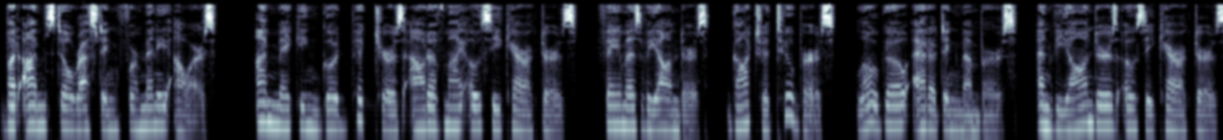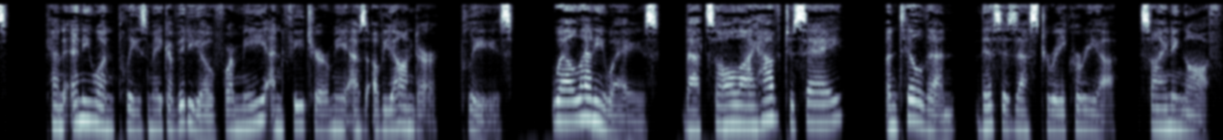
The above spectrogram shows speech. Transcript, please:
but I'm still resting for many hours. I'm making good pictures out of my OC characters, famous Vyonders, Gacha Tubers, logo editing members, and Vyonders OC characters. Can anyone please make a video for me and feature me as of Vyonder, please? Well anyways, that's all I have to say. Until then, this is Esther E. Korea, signing off.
